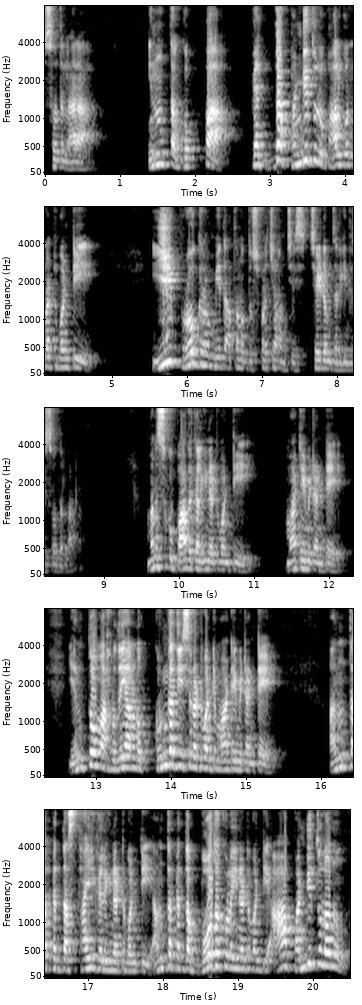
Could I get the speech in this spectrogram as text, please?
సోదరులారా ఇంత గొప్ప పెద్ద పండితులు పాల్గొన్నటువంటి ఈ ప్రోగ్రాం మీద అతను దుష్ప్రచారం చేసి చేయడం జరిగింది సోదరులారు. మనసుకు బాధ కలిగినటువంటి మాట ఏమిటంటే ఎంతో మా హృదయాలను కృంగదీసినటువంటి మాట ఏమిటంటే అంత పెద్ద స్థాయి కలిగినటువంటి అంత పెద్ద బోధకులైనటువంటి ఆ పండితులను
